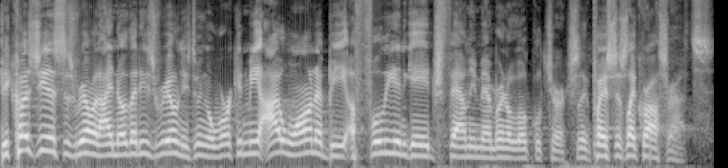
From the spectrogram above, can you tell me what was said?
Because Jesus is real and I know that he's real and he's doing a work in me, I want to be a fully engaged family member in a local church, like a place just like Crossroads.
